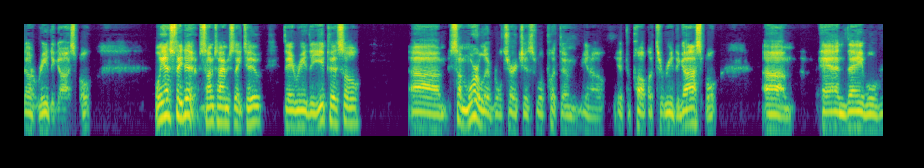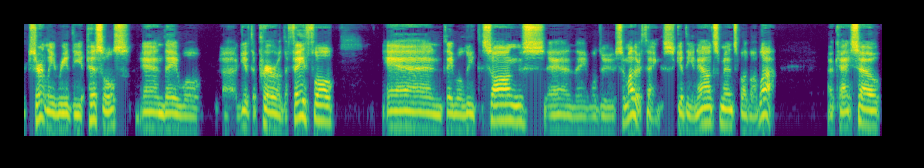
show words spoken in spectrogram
don't read the gospel. Well, yes, they do. Sometimes they do. They read the epistle. Um, some more liberal churches will put them, you know, at the pulpit to read the gospel. Um, and they will certainly read the epistles and they will uh, give the prayer of the faithful and they will lead the songs and they will do some other things, give the announcements, blah, blah, blah. Okay, so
